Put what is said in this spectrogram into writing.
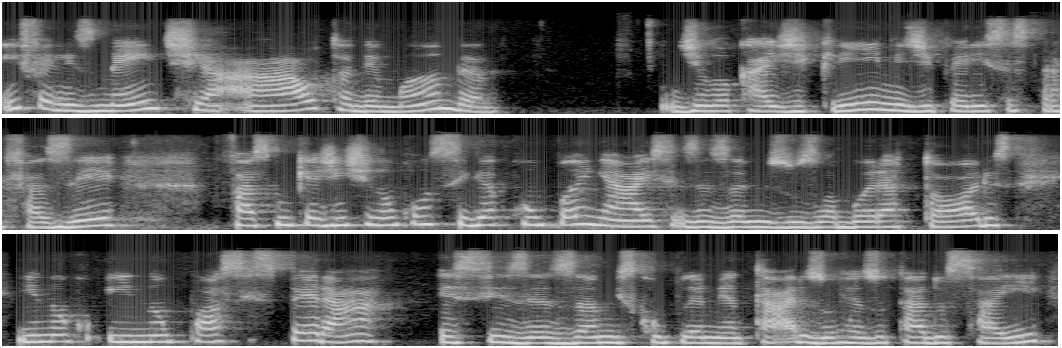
infelizmente, a alta demanda de locais de crime, de perícias para fazer, faz com que a gente não consiga acompanhar esses exames dos laboratórios e não, e não possa esperar esses exames complementares, o resultado sair,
